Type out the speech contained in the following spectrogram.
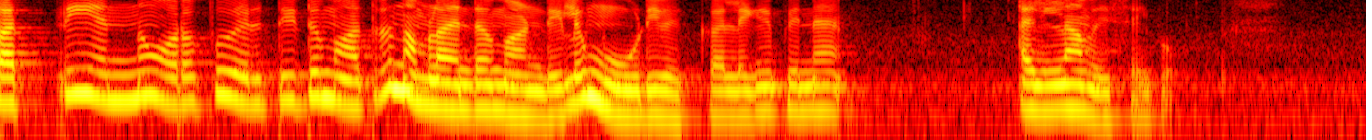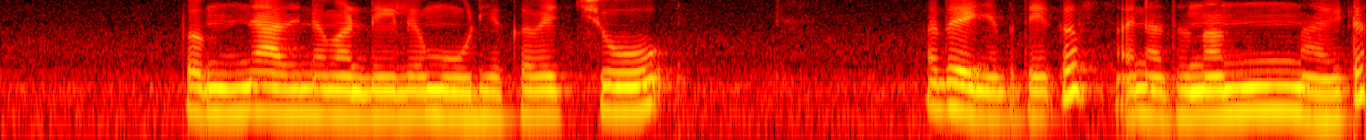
കത്തി എന്ന് ഉറപ്പ് വരുത്തിയിട്ട് മാത്രം നമ്മൾ അതിന്റെ മണ്ടയിൽ മൂടി വെക്കുക. അല്ലെങ്കിൽ പിന്നെ എല്ലാം വേസ്റ്റായി പോകും. അപ്പം ഞാൻ അതിന്റെ മണ്ടിയിൽ മൂടിയൊക്കെ വെച്ചു. അത് കഴിഞ്ഞപ്പോഴത്തേക്ക് അതിനകത്ത് നന്നായിട്ട്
